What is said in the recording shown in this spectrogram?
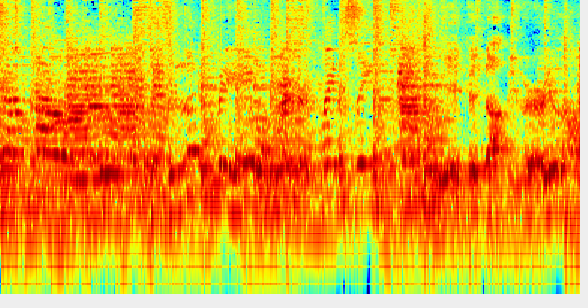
champagne. As you look at me, you were wearing a plain to see. It could not be very long.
